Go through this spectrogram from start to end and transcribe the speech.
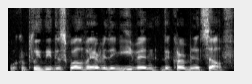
will completely disqualify everything, even the korban itself.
